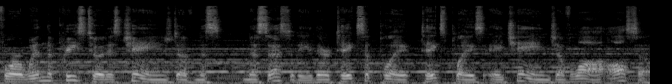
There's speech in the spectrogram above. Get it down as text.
for when the priesthood is changed of necessity, there takes, pla- takes place a change of law also.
